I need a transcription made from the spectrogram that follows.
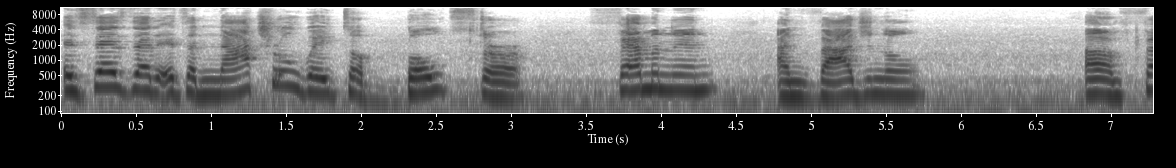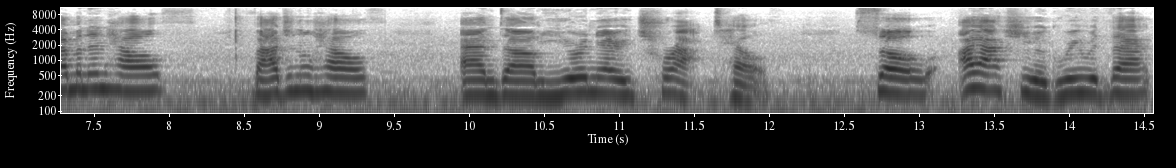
It says that it's a natural way to bolster feminine and vaginal um, feminine health vaginal health and um, urinary tract health. So i actually agree with that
